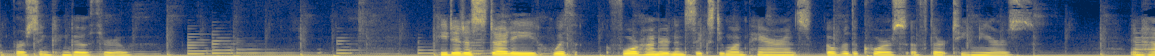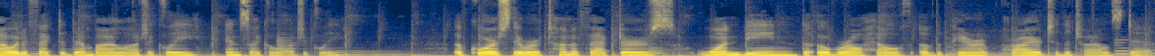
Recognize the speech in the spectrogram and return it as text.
a person can go through. He did a study with 461 parents over the course of 13 years and how it affected them biologically and psychologically. Of course, there were a ton of factors, one being the overall health of the parent prior to the child's death.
